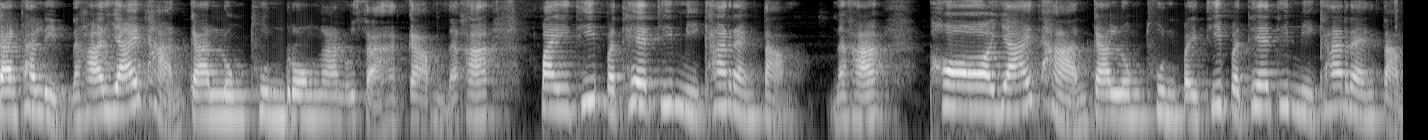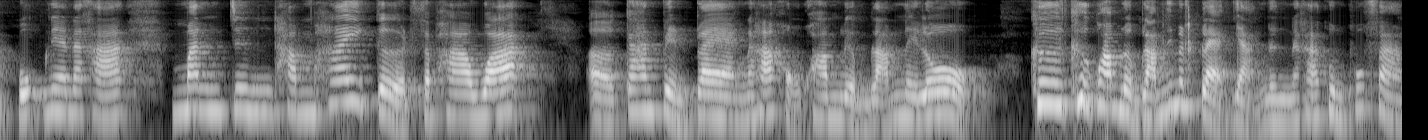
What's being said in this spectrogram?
การผลิตนะคะ ย้ายฐานการลงทุนโรงงานอุตสาหกรรมนะคะ ไปที่ประเทศที่มีค่าแรงต่ำนะคะ พอย้ายฐานการลงทุนไปที่ประเทศที่มีค่าแรงต่ำปุ๊บเนี่ยนะคะ มันจึงทำให้เกิดสภาวะการเปลี่ยนแปลงนะคะของความเหลื่อมล้ำในโลกคือคือความเหลื่อมล้ำที่มันแปลกอย่างหนึ่งนะคะ คุณผู้ฟัง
